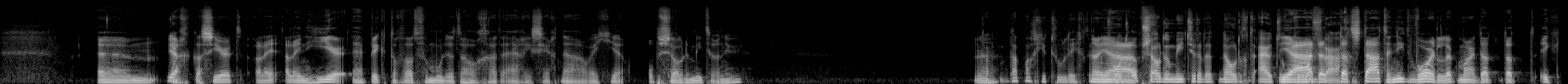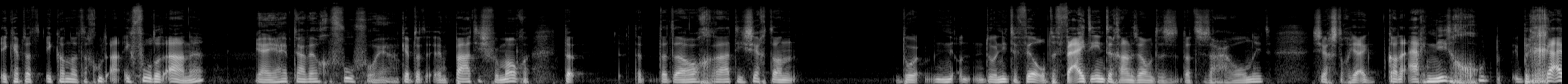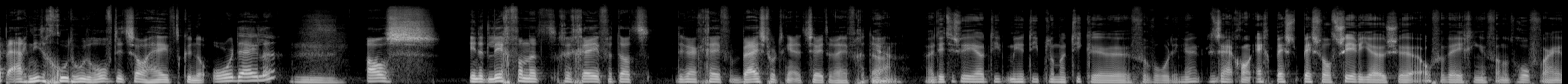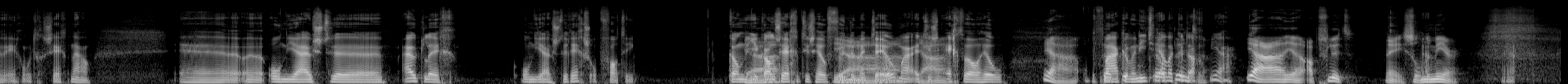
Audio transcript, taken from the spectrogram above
Ehm, ja. Ja. gecasseerd. Alleen, alleen hier heb ik toch wat vermoeden dat de Hoge Raad eigenlijk zegt, nou weet je, op sodemieteren nu. Ja, Dat, dat mag je toelichten. Nou het ja, woord dat nodigt uit op ja dat, staat er niet woordelijk, maar dat, dat, ik, ik, heb dat, ik kan dat goed aan. Ik voel dat aan, hè? Ja, je hebt daar wel gevoel voor, ja. Ik heb dat empathisch vermogen. Dat, dat, dat de Hoge Raad die zegt dan, door, door niet te veel op de feiten in te gaan, en zo, want dat is, dat is haar rol niet, zegt ze toch, ja, ik kan eigenlijk niet goed, ik begrijp eigenlijk niet goed hoe het Hof dit zo heeft kunnen oordelen, Hmm. als in het licht van het gegeven dat de werkgever bijstortingen, et cetera, heeft gedaan. Maar dit is weer jouw diep, meer diplomatieke eh, verwoording, hè? Dit zijn gewoon echt best, best wel serieuze overwegingen van het Hof... waar echt wordt gezegd, nou, eh, eh, onjuiste uitleg, onjuiste rechtsopvatting. Kan, Je kan zeggen, het is heel fundamenteel, Ja, maar het ja. is echt wel heel... Ja, op Dat veel maken we niet elke punten. dag. Ja. Ja, ja, absoluut. Nee, zonder Ja. meer.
